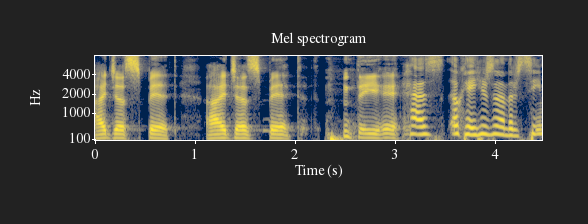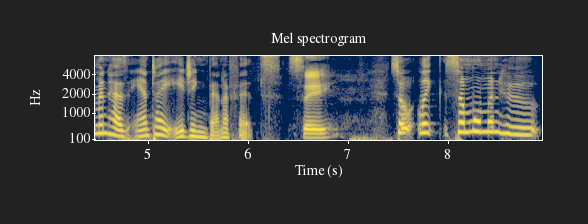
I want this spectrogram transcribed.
I just spit. I just spit. the end. has okay. Here's another. Semen has anti-aging benefits. See? So, like some woman who,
